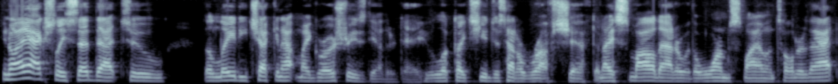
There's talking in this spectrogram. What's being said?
You know, I actually said that to the lady checking out my groceries the other day who looked like she had just had a rough shift. And I smiled at her with a warm smile and told her that.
